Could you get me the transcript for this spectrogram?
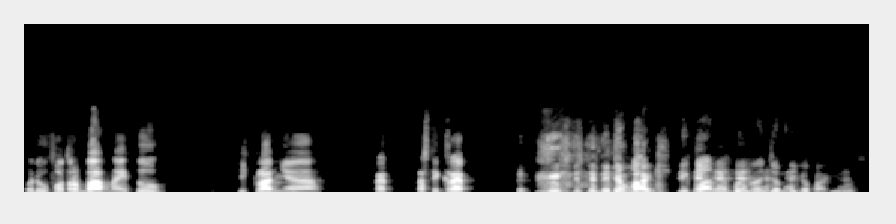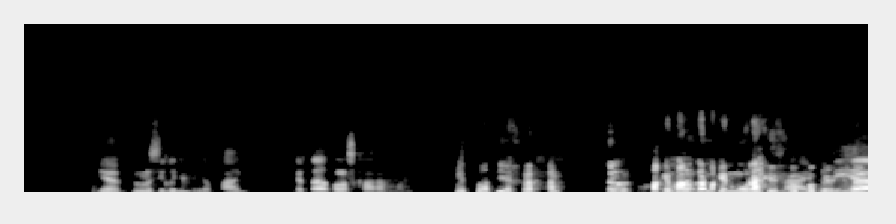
udah UFO terbang nah itu iklannya Krusty Krab jam 3 pagi iklannya beneran jam 3 pagi bos ya dulu sih gue jam 3 pagi nggak tahu kalau sekarang mah pelit banget ya itu makin malam kan makin murah itu Nah, itu dia.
